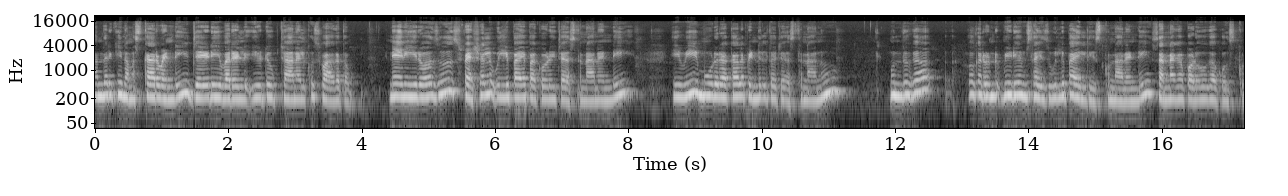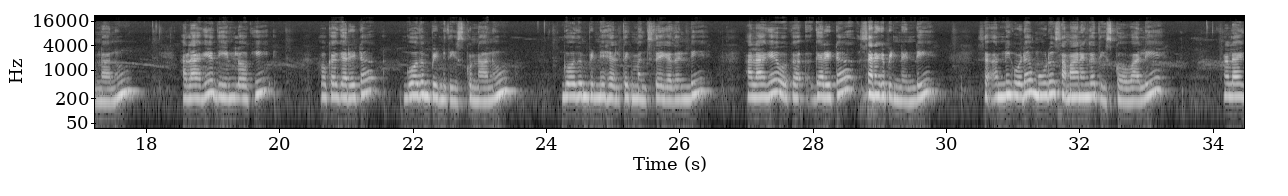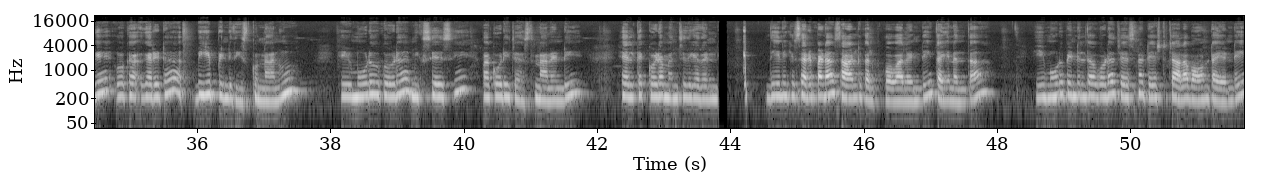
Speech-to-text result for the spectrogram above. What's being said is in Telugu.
అందరికీ నమస్కారం అండి. జేడీ వరల్డ్ యూట్యూబ్ ఛానల్కు స్వాగతం. నేను ఈరోజు స్పెషల్ ఉల్లిపాయ పకోడీ చేస్తున్నానండి. ఇవి మూడు రకాల పిండిలతో చేస్తున్నాను. ముందుగా ఒక రెండు మీడియం సైజు ఉల్లిపాయలు తీసుకున్నానండి. సన్నగా పొడవుగా కోసుకున్నాను. అలాగే దీనిలోకి ఒక గరిట గోధుమ పిండి తీసుకున్నాను. గోధుమ పిండి హెల్త్కి మంచిదే కదండి. అలాగే ఒక గరిట శనగపిండి అండి అన్నీ కూడా మూడు సమానంగా తీసుకోవాలి. అలాగే ఒక గరిట బియ్యం పిండి తీసుకున్నాను. ఇవి మూడు కూడా మిక్స్ చేసి పకోడీ చేస్తున్నానండి. హెల్త్కి కూడా మంచిది కదండి. దీనికి సరిపడా సాల్ట్ కలుపుకోవాలండి తగినంత. ఈ మూడు పిండిలతో కూడా చేసిన టేస్ట్ చాలా బాగుంటాయండి.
